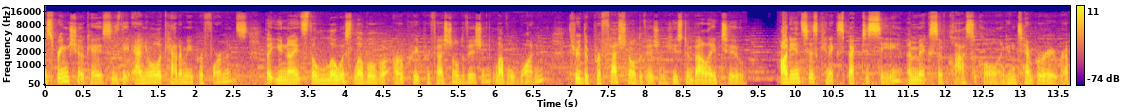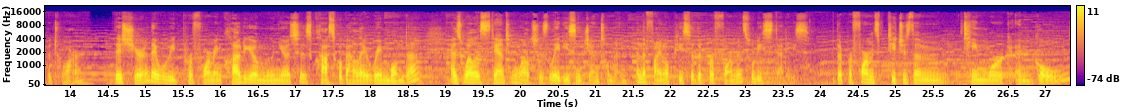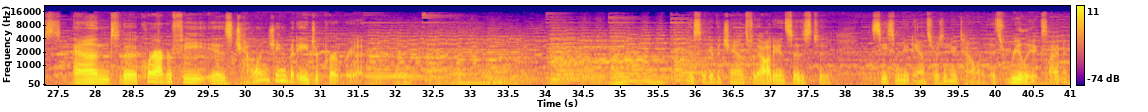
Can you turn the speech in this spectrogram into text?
The Spring Showcase is the annual Academy performance that unites the lowest level of our pre-professional division, level one, through the professional division, Houston Ballet 2. Audiences can expect to see a mix of classical and contemporary repertoire. This year, they will be performing Claudio Munoz's classical ballet Raymonda, as well as Stanton Welch's Ladies and Gentlemen. And the final piece of the performance will be studies. The performance teaches them teamwork and goals, and the choreography is challenging but age appropriate. This will give a chance for the audiences to see some new dancers and new talent. It's really exciting.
